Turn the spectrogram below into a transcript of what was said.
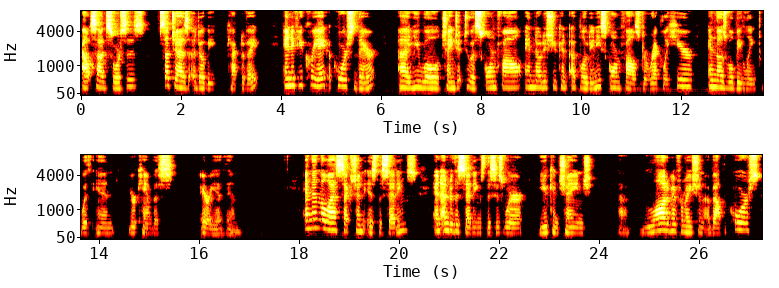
outside sources such as Adobe Captivate. And if you create a course there, uh, you will change it to a SCORM file and notice you can upload any SCORM files directly here and those will be linked within your Canvas area then. And then the last section is the settings. And under the settings, this is where you can change a lot of information about the course.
